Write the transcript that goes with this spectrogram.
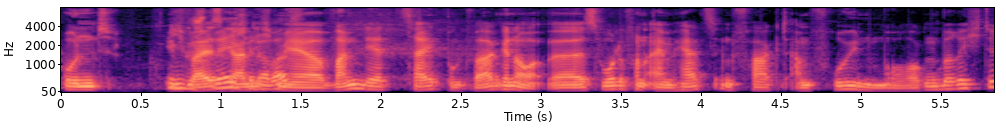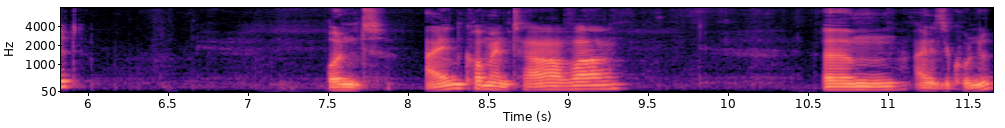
Und Im ich weiß Gespräch, gar nicht mehr, wann der Zeitpunkt war. Genau, äh, es wurde von einem Herzinfarkt am frühen Morgen berichtet. Und ein Kommentar war, ähm, eine Sekunde.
